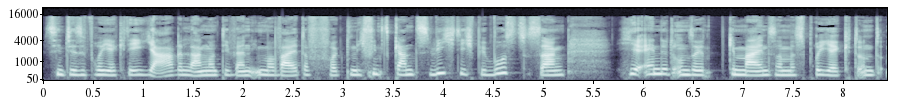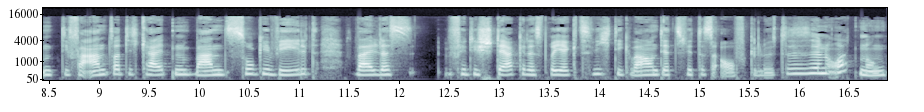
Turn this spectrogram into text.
sind diese Projekte eh jahrelang und die werden immer weiter verfolgt. Und ich finde es ganz wichtig, bewusst zu sagen, hier endet unser gemeinsames Projekt und, und die Verantwortlichkeiten waren so gewählt, weil das für die Stärke des Projekts wichtig war und jetzt wird das aufgelöst. Das ist ja in Ordnung.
